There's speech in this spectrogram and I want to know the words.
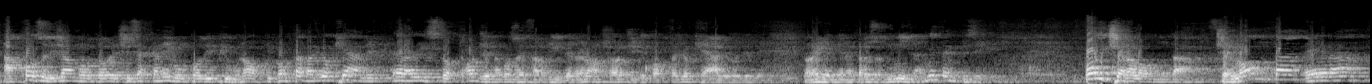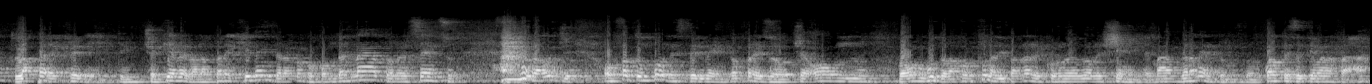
a cose diciamo dove ci si accadeva un po' di più, no? Ti portava gli occhiali, era visto, oggi è una cosa che fa ridere, no? Cioè, oggi ti porta gli occhiali, dire, non è che viene preso di mira, miei tempi sì. Poi c'era l'onta, cioè l'onta era l'apparecchio ai denti, cioè chi aveva l'apparecchio ai denti era proprio condannato nel senso allora oggi ho fatto un po' un esperimento, ho preso, cioè, ho, ho, avuto la fortuna di parlare con un adolescente, ma veramente qualche settimana fa,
